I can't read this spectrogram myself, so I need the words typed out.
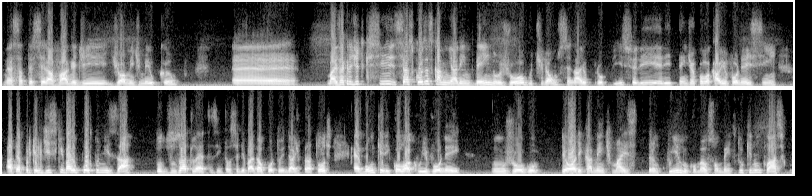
nessa terceira vaga de, de homem de meio campo. É, mas acredito que se, se as coisas caminharem bem no jogo, tiver um cenário propício, ele, ele tende a colocar o Ivonei sim, até porque ele disse que vai oportunizar todos os atletas. Então, se ele vai dar oportunidade para todos, é bom que ele coloque o Ivonei num jogo teoricamente mais tranquilo, como é o São Bento, do que num clássico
